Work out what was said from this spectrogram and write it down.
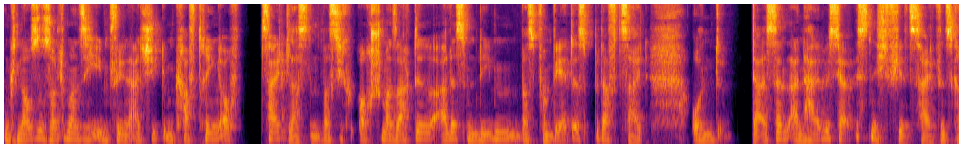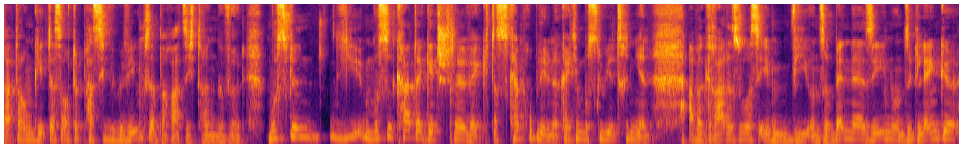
Und genauso sollte man sich eben für den Einstieg im Krafttraining auch Zeit lassen. Was ich auch schon mal sagte, alles im Leben, was vom Wert ist, bedarf Zeit. Und da ist dann ein halbes Jahr ist nicht viel Zeit, wenn es gerade darum geht, dass auch der passive Bewegungsapparat sich dran gewöhnt. Muskeln, die Muskelkater geht schnell weg. Das ist kein Problem. Da kann ich den Muskel wieder trainieren. Aber gerade sowas eben wie unsere Bänder, Sehnen, unsere Gelenke,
